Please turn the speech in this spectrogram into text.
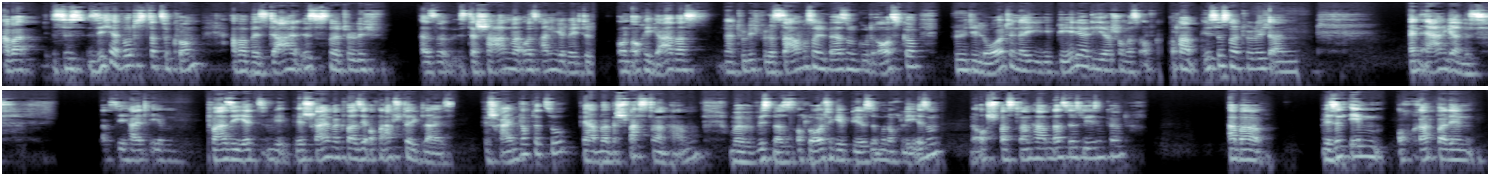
Aber es ist sicher wird es dazu kommen, aber bis dahin ist es natürlich, also ist der Schaden bei uns angerichtet. Und auch egal, was natürlich für das Star Wars-Universum gut rauskommt, für die Leute in der Wikipedia, die ja schon was aufgebaut haben, ist es natürlich ein, ein Ärgernis, dass sie halt eben quasi jetzt, wir, wir schreiben ja quasi auf dem Abstellgleis. Wir schreiben doch dazu, wir haben, weil wir Spaß dran haben und weil wir wissen, dass es auch Leute gibt, die das immer noch lesen und auch Spaß dran haben, dass sie das lesen können. Aber wir sind eben auch gerade bei den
